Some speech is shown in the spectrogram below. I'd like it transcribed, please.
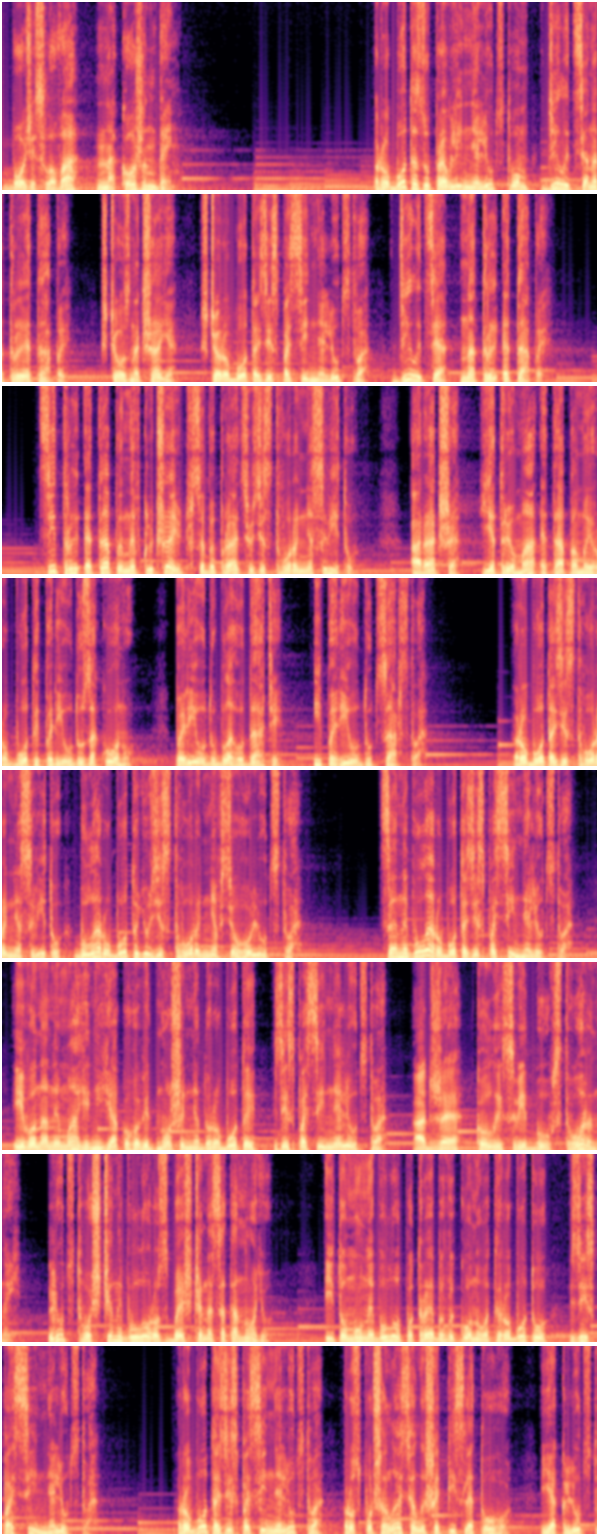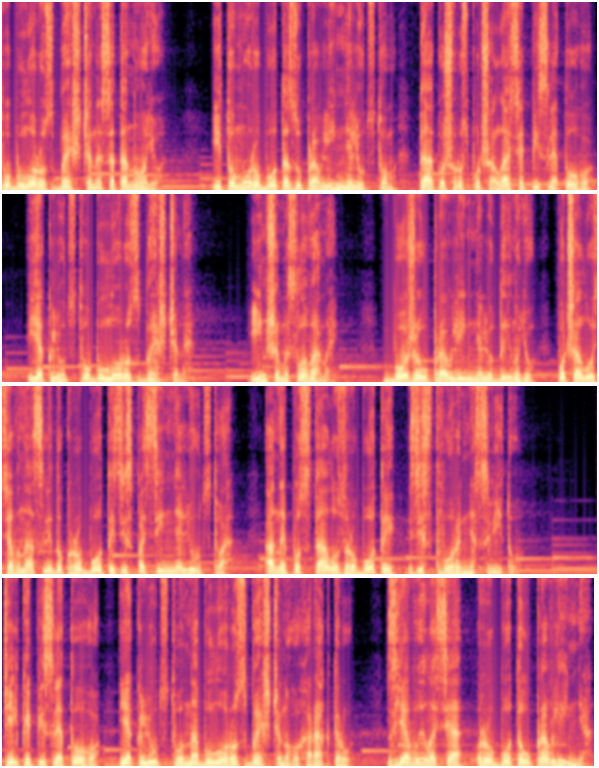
Божі слова на кожен день. Робота з управління людством ділиться на три етапи, що означає, що робота зі спасіння людства ділиться на три етапи. Ці три етапи не включають в себе працю зі створення світу, а радше є трьома етапами роботи періоду закону, періоду благодаті і періоду царства. Робота зі створення світу була роботою зі створення всього людства. Це не була робота зі спасіння людства, і вона не має ніякого відношення до роботи зі спасіння людства. Адже коли світ був створений, людство ще не було розбещене сатаною, і тому не було потреби виконувати роботу зі спасіння людства. Робота зі спасіння людства розпочалася лише після того, як людство було розбещене сатаною, і тому робота з управління людством також розпочалася після того, як людство було розбещене. Іншими словами, Боже управління людиною почалося внаслідок роботи зі спасіння людства, а не постало з роботи зі створення світу. Тільки після того, як людство набуло розбещеного характеру, з'явилася робота управління,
